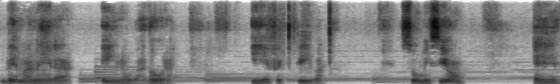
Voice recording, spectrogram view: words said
de manera innovadora y efectiva. Su misión es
